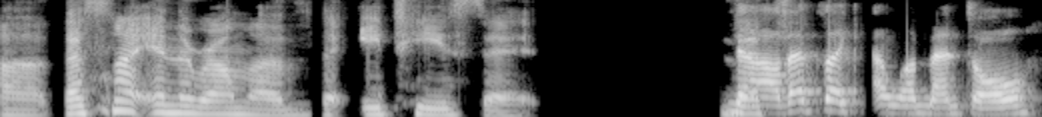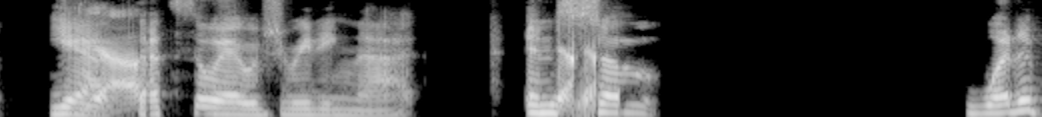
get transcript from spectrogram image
of that's not in the realm of the ETs that. No, that's like elemental. yeah, yeah. that's the way I was reading that, and Yeah. so. What if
